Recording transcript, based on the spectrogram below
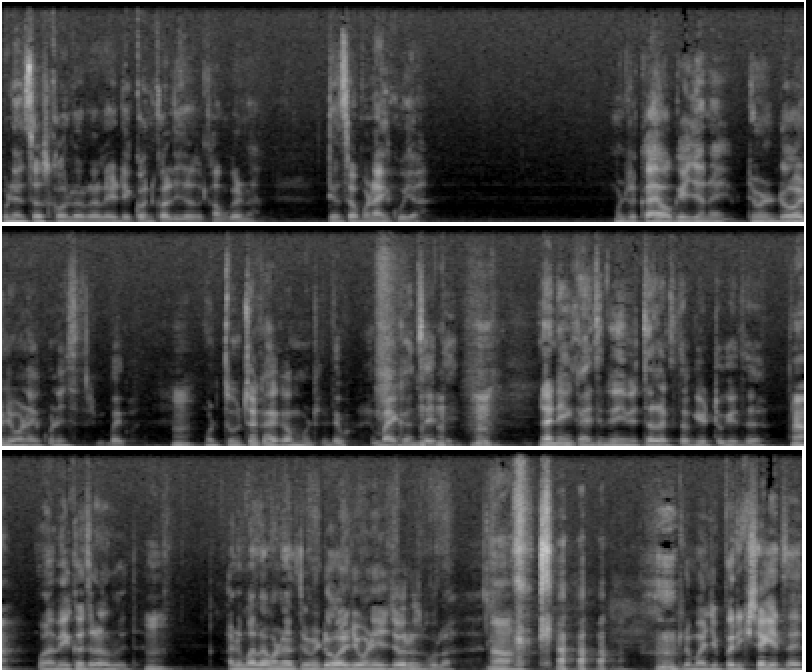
पुण्याचा स्कॉलर आला आहे डेकॉन कॉलेजाचं काम करणार. त्याचं आपण ऐकूया. म्हटलं काय ऑकेजन आहे? ते डोळ जेवण आहे कोणाचं बायको. म्हटलं तुमचं काय काम म्हटलं ते बायकांचं आहे ते नाही नाही काहीतरी निमित्त लागतं गेट टुगेदर हां. पण आम्ही एकत्र आलो आहेत. आणि मला म्हणाल तुम्ही डोहाळ जेवण याच्यावरच बोला हां. म्हटलं माझी परीक्षा घेत आहेत.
